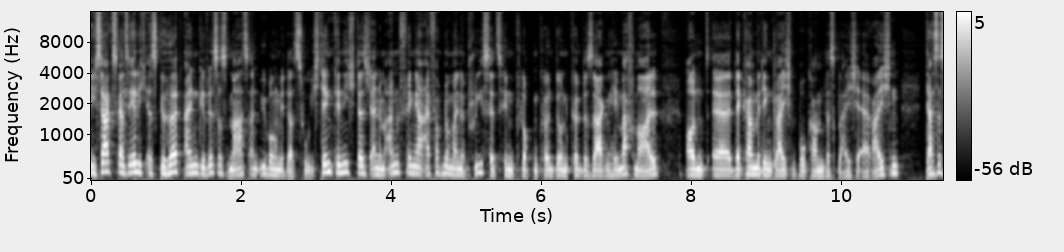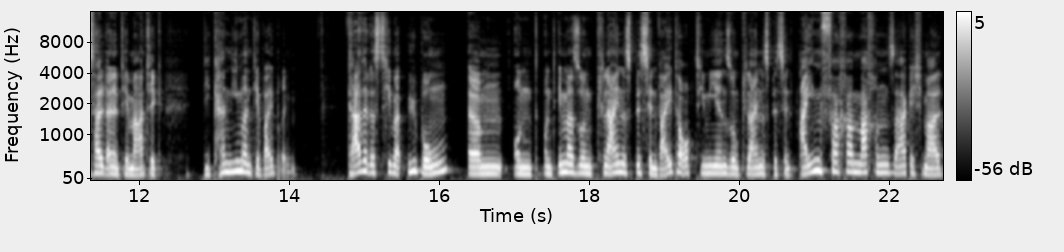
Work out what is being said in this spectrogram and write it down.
Ich sag's ganz ehrlich, es gehört ein gewisses Maß an Übung mit dazu. Ich denke nicht, dass ich einem Anfänger einfach nur meine Presets hinkloppen könnte und könnte sagen, hey, mach mal. Und äh, der kann mit den gleichen Programmen das gleiche erreichen. Das ist halt eine Thematik, die kann niemand dir beibringen. Gerade das Thema Übung ähm, und, und immer so ein kleines bisschen weiter optimieren, so ein kleines bisschen einfacher machen, sag ich mal,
